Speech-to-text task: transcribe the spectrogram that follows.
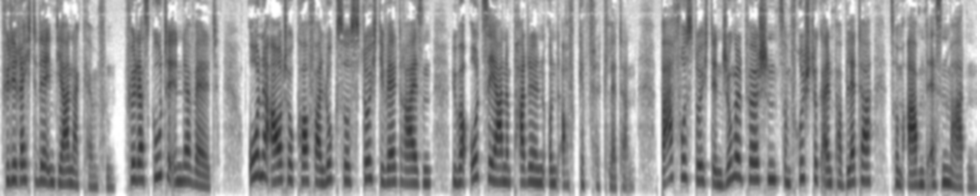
für die Rechte der Indianer kämpfen, für das Gute in der Welt, ohne Auto, Koffer, Luxus durch die Welt reisen, über Ozeane paddeln und auf Gipfel klettern, barfuß durch den Dschungel pirschen, zum Frühstück ein paar Blätter, zum Abendessen Maden.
